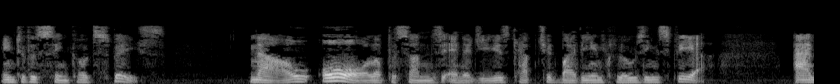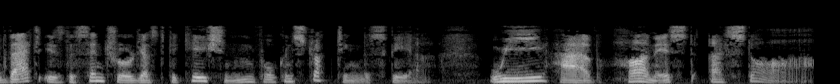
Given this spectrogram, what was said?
into the sink of space. Now all of the Sun's energy is captured by the enclosing sphere, and that is the central justification for constructing the sphere, we have harnessed a star.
